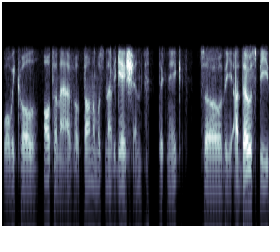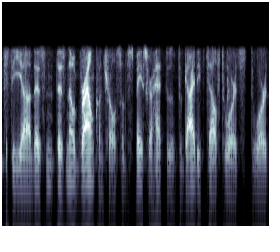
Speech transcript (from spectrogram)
what we call autonav, autonomous navigation technique. So the at those speeds, the uh, there's there's no ground control, so the spacecraft had to to guide itself towards towards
